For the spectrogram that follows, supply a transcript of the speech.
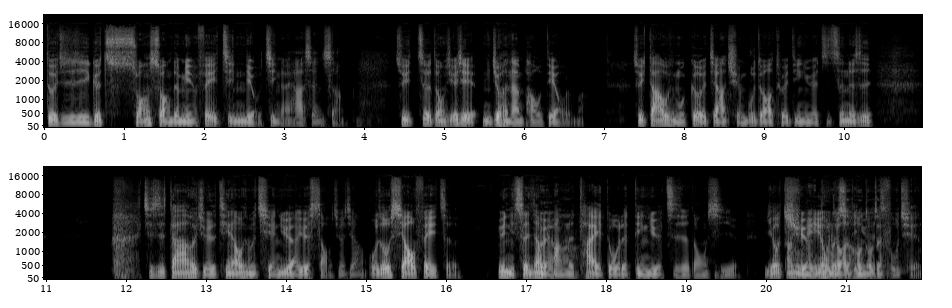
对，这就是一个爽爽的免费金流进来他身上，所以这东西，而且你就很难跑掉了嘛。所以大家为什么各家全部都要推订阅制？真的是。其 实大家会觉得天啊，为什么钱越来越少？就这样，我说消费者，因为你身上绑了太多的订阅制的东西了，啊、以后全没用的时候都在付钱。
